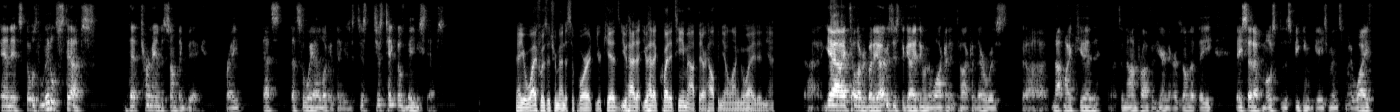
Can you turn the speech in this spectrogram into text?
And it's those little steps that turn into something big, right? That's that's the way I look at things. Just just just take those baby steps. Now, your wife was a tremendous support. Your kids, you had a, you had a, quite a team out there helping you along the way, didn't you? Uh, yeah, I tell everybody I was just the guy doing the walking and talking. There was uh, not my kid. It's a nonprofit here in Arizona. They they set up most of the speaking engagements. My wife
